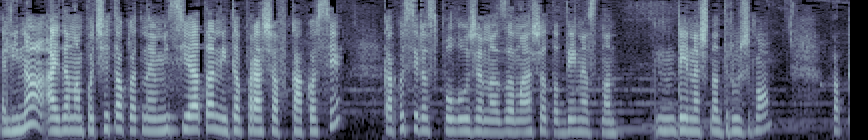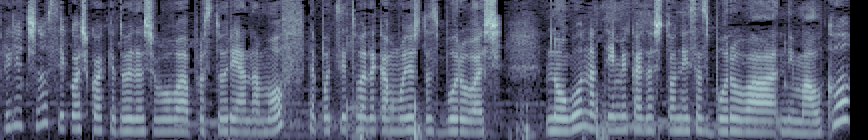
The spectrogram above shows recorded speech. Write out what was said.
Лина, ајде на почетокот на емисијата ни те прашав како си? Како си расположена за нашата денесна денешна дружба? Па прилично, секогаш кога ќе дојдеш во оваа просторија на МОВ, те подсетува дека можеш да зборуваш многу на теми кај за што не се зборува ни малку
